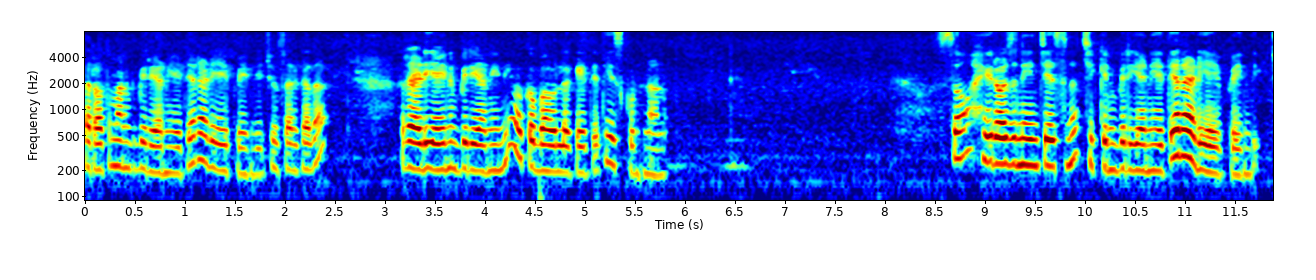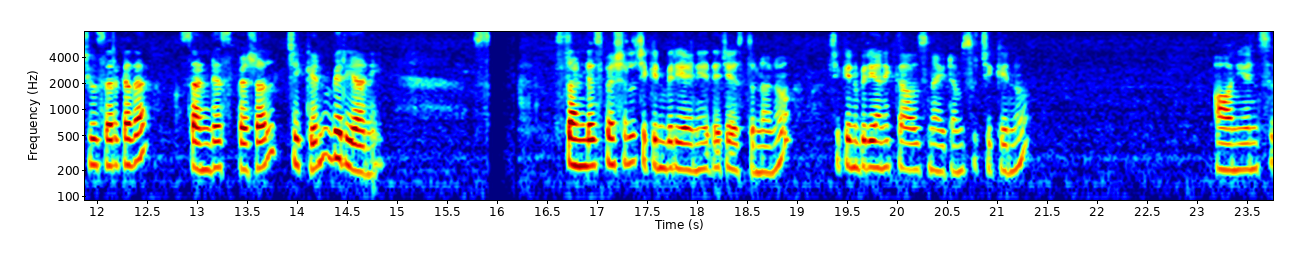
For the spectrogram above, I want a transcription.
తర్వాత మనకి బిర్యానీ అయితే రెడీ అయిపోయింది. చూసారు కదా? రెడీ అయిన బిర్యానీని ఒక బౌల్లోకి అయితే తీసుకుంటున్నాను. సో ఈరోజు నేను చేసిన చికెన్ బిర్యానీ అయితే రెడీ అయిపోయింది. చూసారు కదా? Sunday special chicken biryani. Sunday special chicken biryani అయితే చేస్తున్నాను. చికెన్ బిర్యానీకి కావాల్సిన items chicken onions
